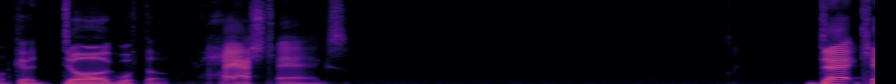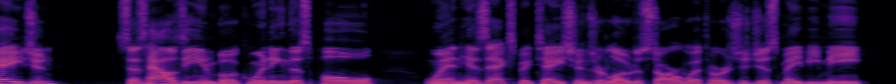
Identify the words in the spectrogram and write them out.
Look at Doug with the hashtags. Dak Cajun says, How's Ian Book winning this poll when his expectations are low to start with? Or is it just maybe me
